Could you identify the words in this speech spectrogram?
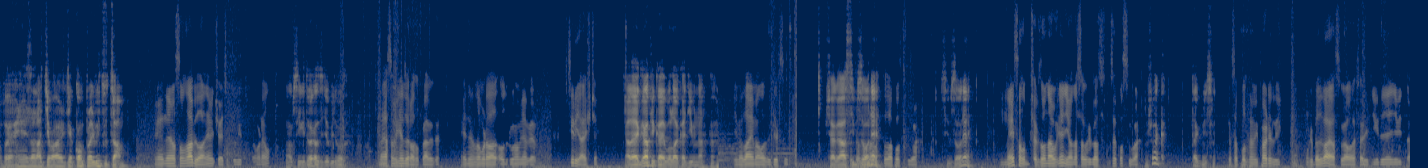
Vrhne sa na teba, že ťa komplet vycúcam. Jedného som zabil, ale neviem, čo je to tu. Mal si ich doraziť obidvoch. No ja som ich nedorazil práve, že. Jeden zomrel o druhom neviem. 4 ešte. Ale aj grafika je voláka divná. Je ma zaujímalo, že kde sú. Však a si v zóne? zóna Celá posúva. Si v zóne? Nie som, lebo však zóna už není, ona sa už iba kuse posúva. No však, tak myslím. Že sa pod zem vyparili. Už iba dvaja sú, ale však ich nikde nie je vidno.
